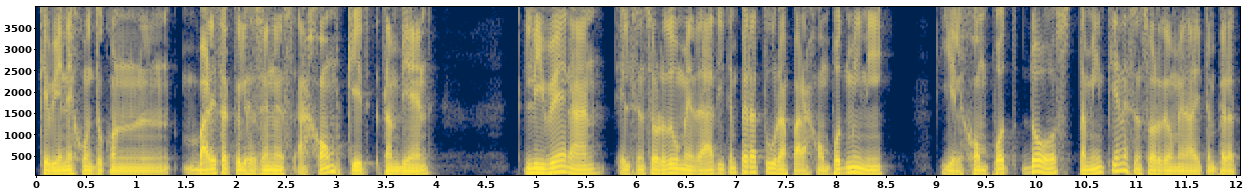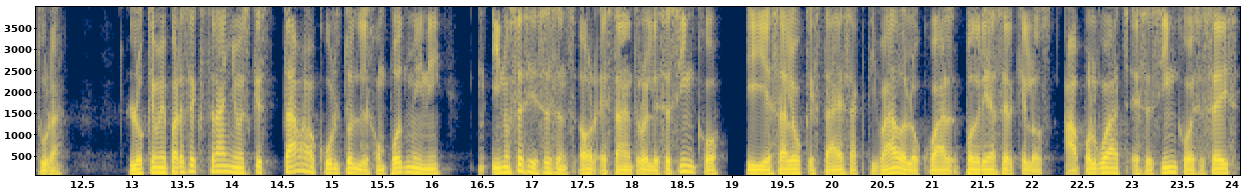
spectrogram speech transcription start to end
que viene junto con varias actualizaciones a HomeKit también, liberan el sensor de humedad y temperatura para HomePod Mini y el HomePod 2 también tiene sensor de humedad y temperatura. Lo que me parece extraño es que estaba oculto el del HomePod mini y no sé si ese sensor está dentro del S5 y es algo que está desactivado, lo cual podría hacer que los Apple Watch S5, S6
